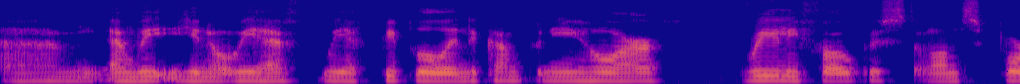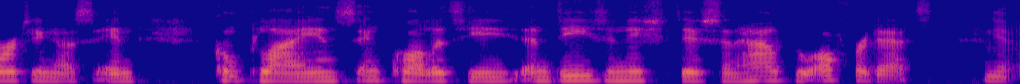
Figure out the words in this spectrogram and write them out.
Um, and we, you know, we have we have people in the company who are really focused on supporting us in compliance and quality and these initiatives and how to offer that. Yeah.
